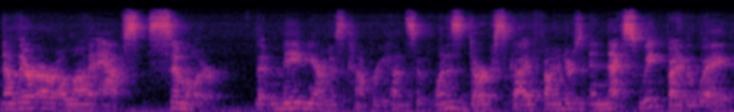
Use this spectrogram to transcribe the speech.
now there are a lot of apps similar that maybe aren't as comprehensive. One is Dark Sky Finders, and next week, by the way,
